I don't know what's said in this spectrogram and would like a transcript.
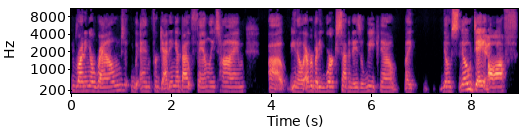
running around and forgetting about family time. Uh, you know, everybody works seven days a week now, like no no day yeah. off,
